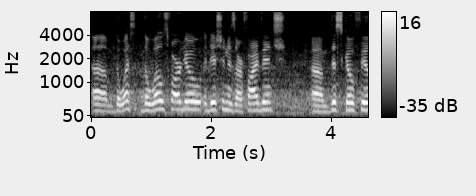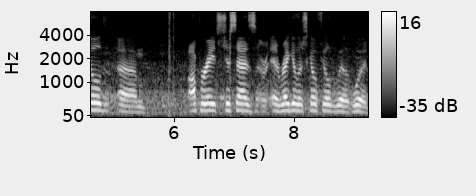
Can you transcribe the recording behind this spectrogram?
Um, the West, the Wells Fargo edition is our five inch. Um, this Schofield um, operates just as a regular Schofield would.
